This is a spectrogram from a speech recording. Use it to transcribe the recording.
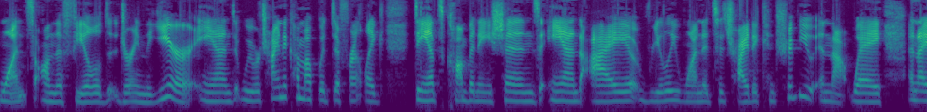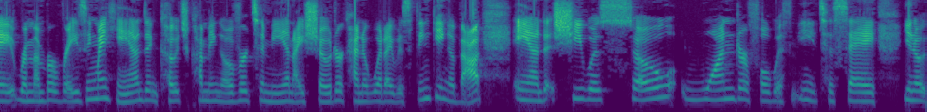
once on the field during the year. And we were trying to come up with different like dance combinations. And I really wanted to try to contribute in that way. And I remember raising my hand and coach coming over to me and I showed her kind of what I was thinking about. And she was so wonderful with me to say, you know,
